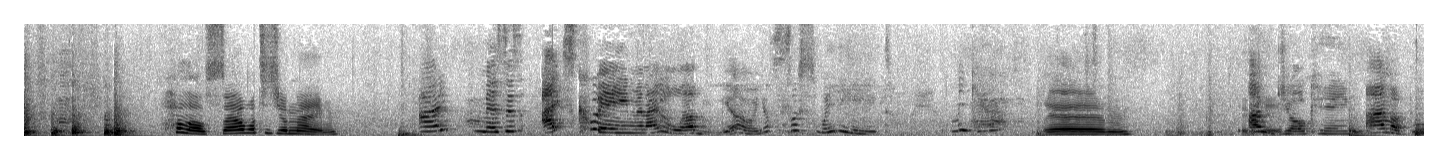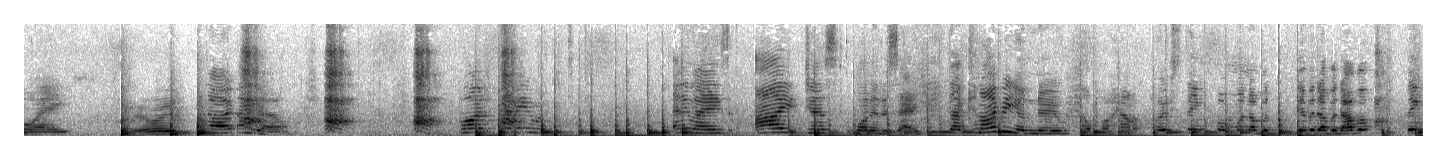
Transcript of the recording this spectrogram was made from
Hello, sir. What is your name? I'm Mrs. Ice Cream, and I love you. You're so sweet. Um. I'm joking. I'm a boy. Really? No, I'm a girl. But anyways, I just wanted to say that can I be your new helper hosting from another dibba dabba dabba thing?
